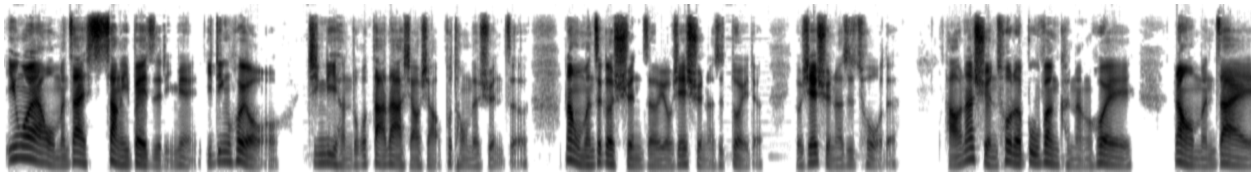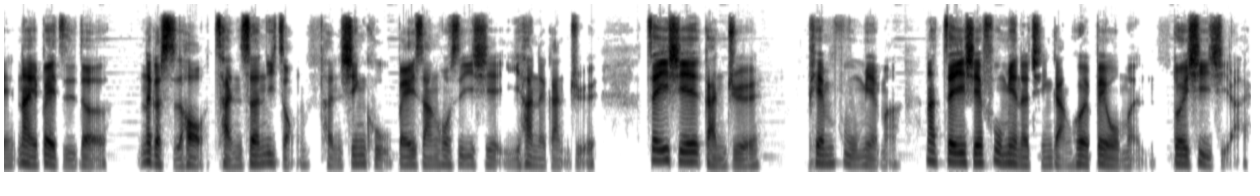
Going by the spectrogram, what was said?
因为啊，我们在上一辈子里面一定会有经历很多大大小小不同的选择。那我们这个选择有些选的是对的，有些选的是错的。好，那选错的部分可能会让我们在那一辈子的那个时候产生一种很辛苦、悲伤或是一些遗憾的感觉。这一些感觉偏负面嘛？那这一些负面的情感会被我们堆砌起来，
